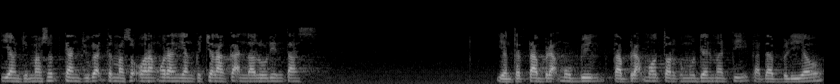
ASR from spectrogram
yang dimaksudkan juga termasuk orang-orang yang kecelakaan lalu lintas. Yang tertabrak mobil, tabrak motor kemudian mati. Kata beliau,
